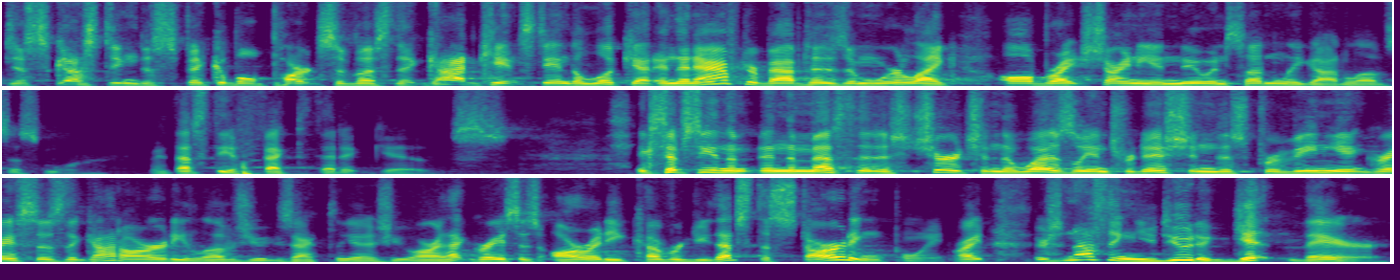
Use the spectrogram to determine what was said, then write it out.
disgusting, despicable parts of us that God can't stand to look at. And then after baptism, we're like all bright, shiny, and new, and suddenly God loves us more. That's the effect that it gives. Except, see, in the, in the Methodist church, in the Wesleyan tradition, this prevenient grace says that God already loves you exactly as you are. That grace has already covered you. That's the starting point, right? There's nothing you do to get there.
